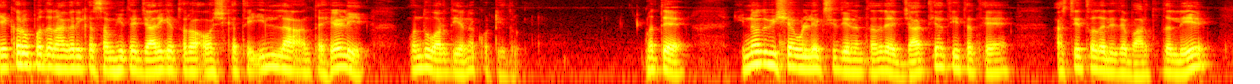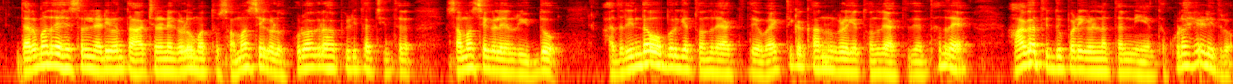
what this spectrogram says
ಏಕರೂಪದ ನಾಗರಿಕ ಸಂಹಿತೆ ಜಾರಿಗೆ ತರೋ ಅವಶ್ಯಕತೆ ಇಲ್ಲ ಅಂತ ಹೇಳಿ ಒಂದು ವರದಿಯನ್ನು ಕೊಟ್ಟಿದ್ದರು ಮತ್ತು ಇನ್ನೊಂದು ವಿಷಯ ಉಲ್ಲೇಖಿಸಿದ್ದೇನೆಂತಂದರೆ ಜಾತ್ಯತೀತತೆ ಅಸ್ತಿತ್ವದಲ್ಲಿದೆ. ಭಾರತದಲ್ಲಿ ಧರ್ಮದ ಹೆಸರಲ್ಲಿ ನಡೆಯುವಂಥ ಆಚರಣೆಗಳು ಮತ್ತು ಸಮಸ್ಯೆಗಳು, ಪೂರ್ವಾಗ್ರಹ ಪೀಡಿತ ಚಿಂತನೆ, ಸಮಸ್ಯೆಗಳೇನಾದ್ರು ಇದ್ದು, ಅದರಿಂದ ಒಬ್ಬರಿಗೆ ತೊಂದರೆ ಆಗ್ತಿದೆ, ವೈಯಕ್ತಿಕ ಕಾನೂನುಗಳಿಗೆ ತೊಂದರೆ ಆಗ್ತಿದೆ ಅಂತಂದರೆ ಆಗ ತಿದ್ದುಪಡಿಗಳನ್ನ ತನ್ನಿ ಅಂತ ಕೂಡ ಹೇಳಿದರು.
